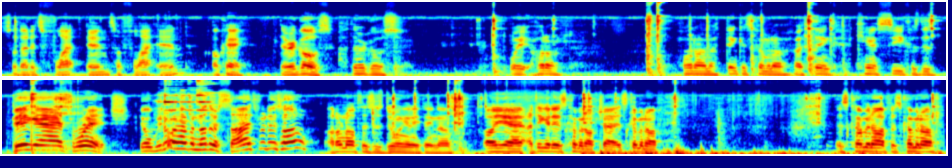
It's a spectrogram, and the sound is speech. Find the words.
so that it's flat end to flat end. Okay, there it goes. There it goes. Wait, hold on. Hold on, I think it's coming off. I think. Can't see because this big ass wrench. Yo, we don't have another size for this hoe? I don't know if this is doing anything though. Oh yeah, I think it is coming off, chat. It's coming off. It's coming off, it's coming off.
